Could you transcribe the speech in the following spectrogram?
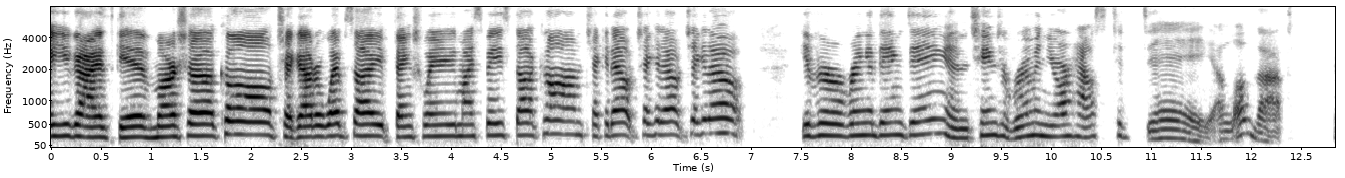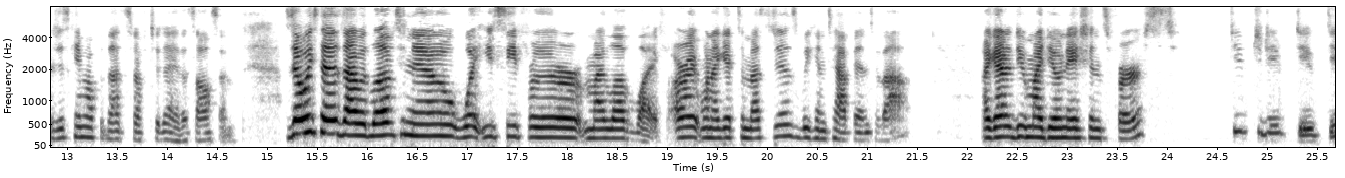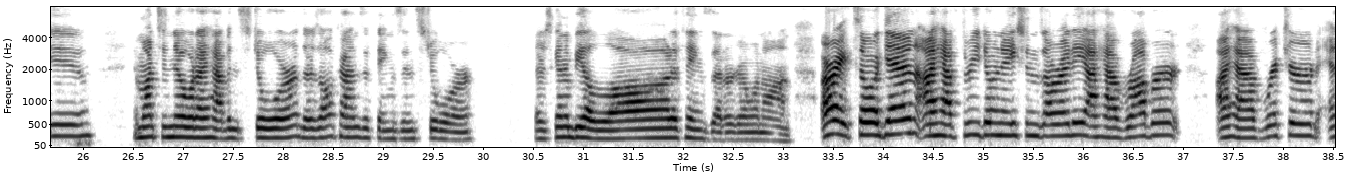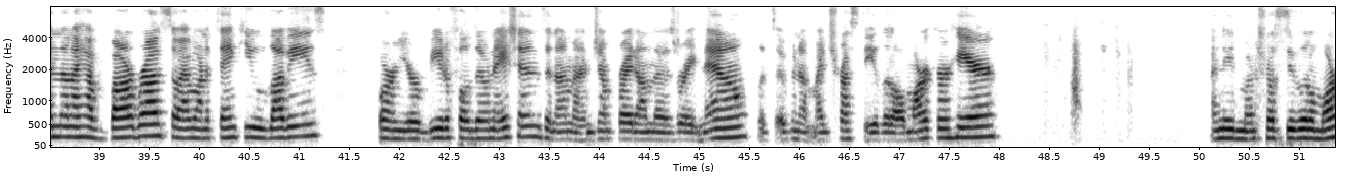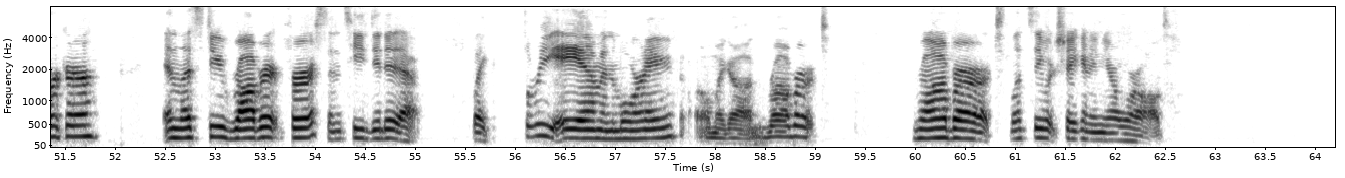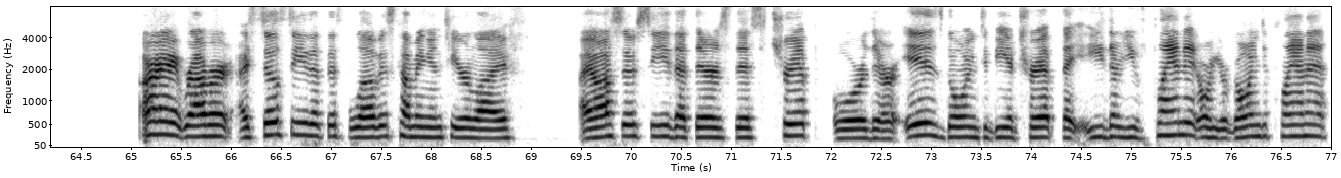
You guys, give Marcia a call. Check out her website, fengshuimyspace.com. Check it out, check it out, check it out. Give her a ring a ding ding and change a room in your house today. I love that. I just came up with that stuff today. That's awesome. Zoe says, I would love to know what you see for my love life. All right, when I get to messages, we can tap into that. I got to do my donations first. Do, do, do, do, do. And want to know what I have in store. There's all kinds of things in store. There's going to be a lot of things that are going on. All right. So, again, I have three donations already. I have Robert, I have Richard, and then I have Barbara. So, I want to thank you, lovies, for your beautiful donations. And I'm going to jump right on those right now. Let's open up my trusty little marker here. I need my trusty little marker. And let's do Robert first since he did it like 3 a.m. in the morning. Oh my God, Robert. Robert, let's see what's shaking in your world. All right, Robert, I still see that this love is coming into your life. I also see that there's this trip, or there is going to be a trip that either you've planned it or you're going to plan it.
